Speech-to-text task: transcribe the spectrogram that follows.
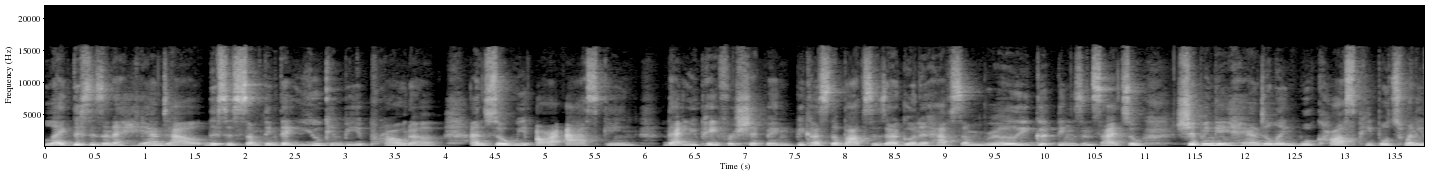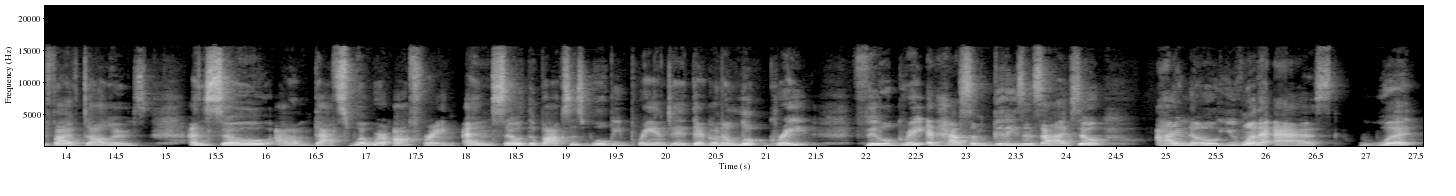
like this isn't a handout. This is something that you can be proud of. And so we are asking that you pay for shipping because the boxes are going to have some really good things inside. So shipping and handling will cost people $25 and so um, that's what we're offering. And so the boxes will be branded. They're going to look great feel great and have some goodies inside. So i know you want to ask what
